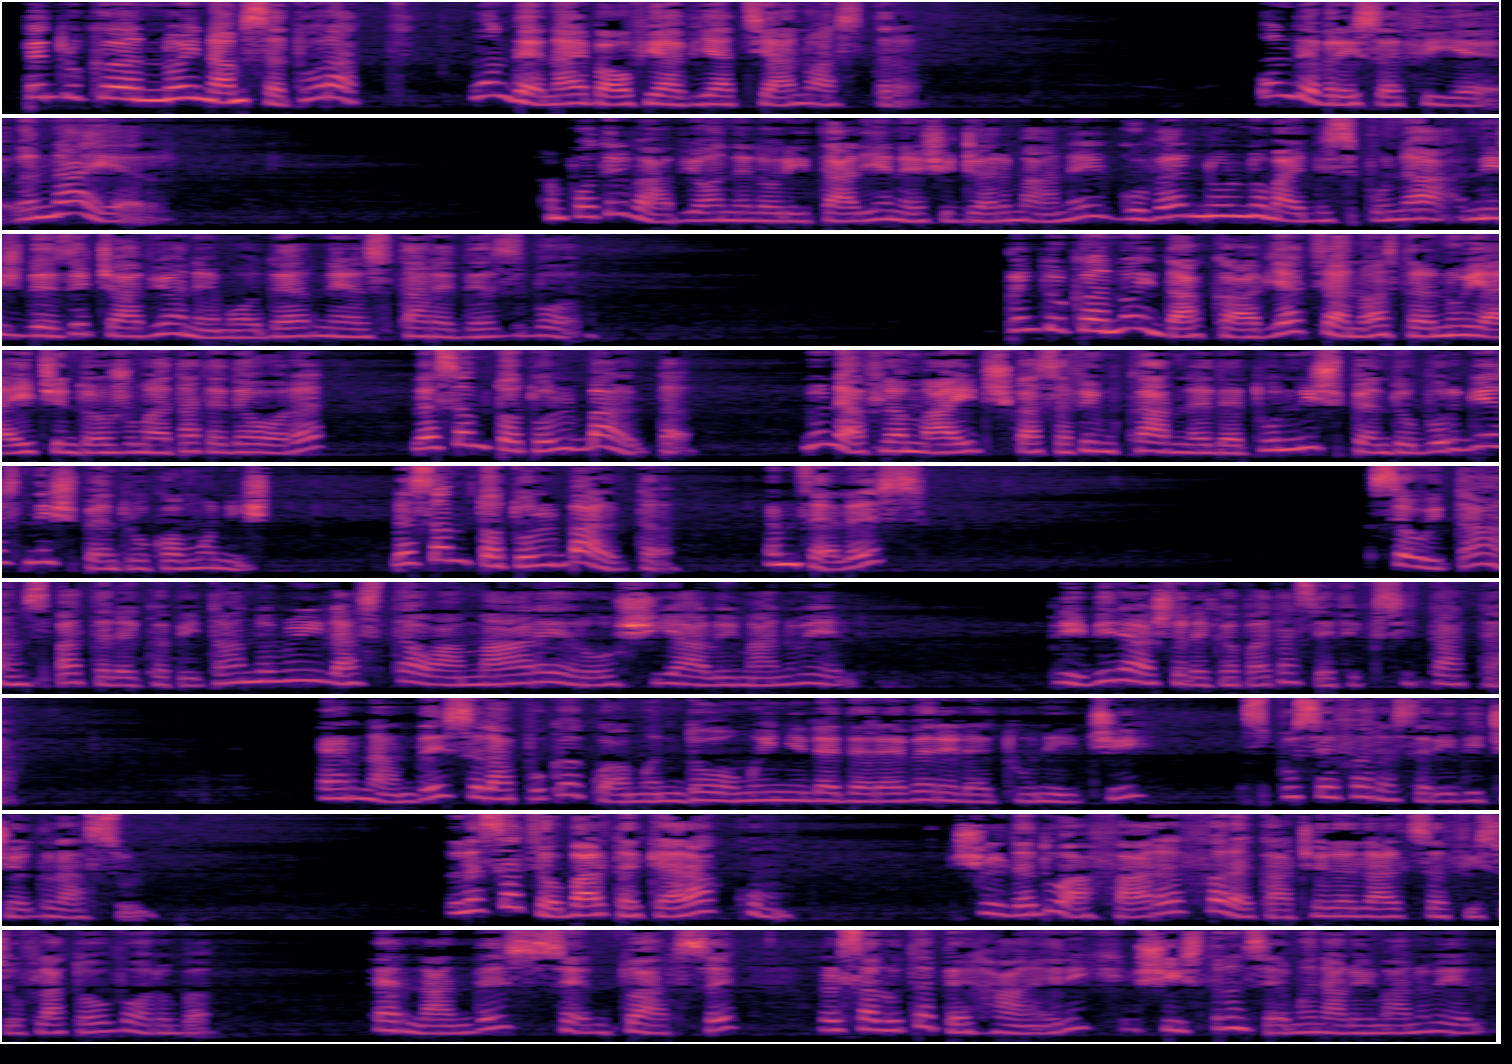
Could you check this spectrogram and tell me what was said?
Pentru că noi ne-am săturat. Unde naiba o fi aviația noastră? Unde vrei să fie? În aer. Împotriva avioanelor italiene și germane, guvernul nu mai dispunea nici de zece avioane moderne în stare de zbor. Pentru că noi, dacă aviația noastră nu e aici într-o jumătate de oră, lăsăm totul baltă. Nu ne aflăm aici ca să fim carne de tun nici pentru burghezi, nici pentru comuniști. Lăsăm totul baltă. Înțeles? Se uita în spatele capitanului la steaua mare roșie a lui Manuel. Privirea își recăpătase fixitatea. Hernandez îl apucă cu amândouă mâinile de reverele tunicii, spuse fără să ridice glasul. Lăsați o baltă chiar acum!" și îl dădu afară, fără ca celălalt să fi suflat o vorbă. Hernandez se întoarse, îl salută pe Heinrich și strânse mâna lui Manuel.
